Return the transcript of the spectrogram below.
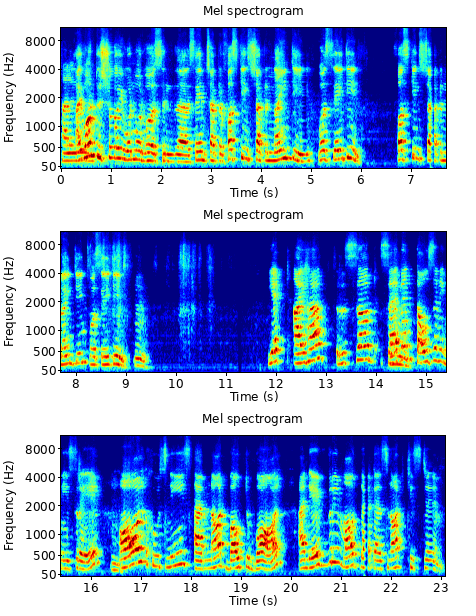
Hallelujah. I want to show you one more verse in the same chapter, First Kings chapter 19, verse 18. First Kings chapter 19, verse 18. Hmm. Yet I have reserved 7,000 in Israel, Mm. all whose knees have not bowed to Baal, and every mouth that has not kissed him.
